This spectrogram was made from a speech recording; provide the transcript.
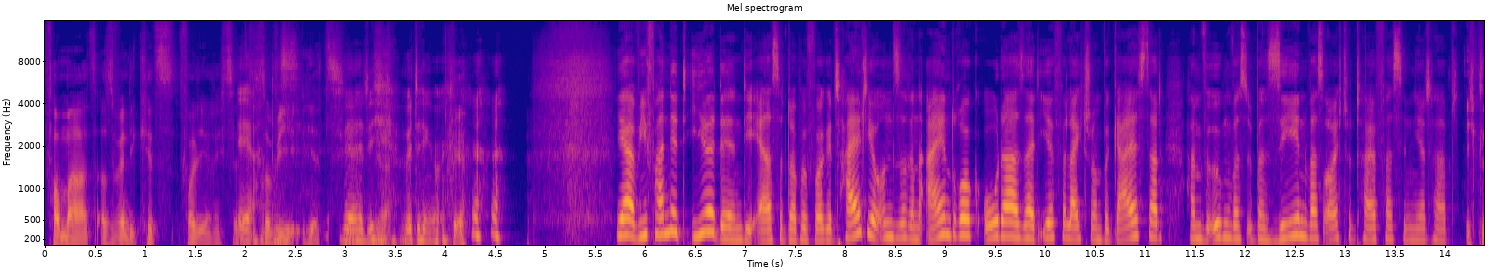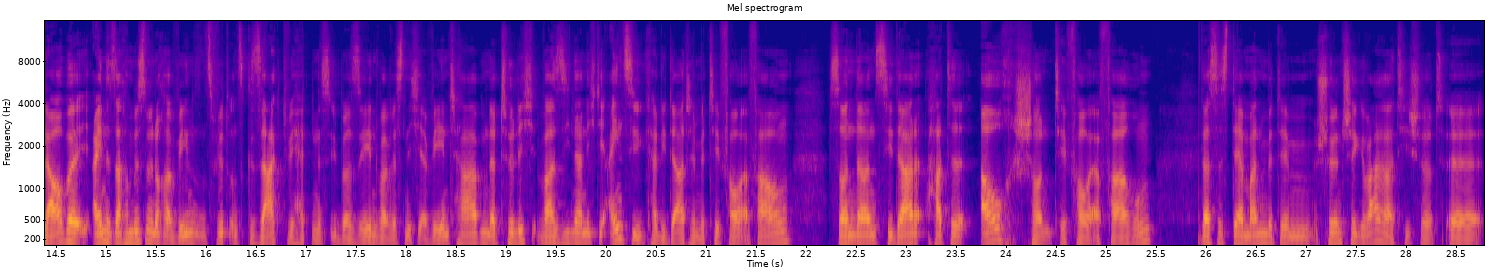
Format, also wenn die Kids volljährig sind, Ja, so wie jetzt. Wäre die Ja. Bedingung. Ja. wie fandet ihr denn die erste Doppelfolge? Teilt ihr unseren Eindruck oder seid ihr vielleicht schon begeistert? Haben wir irgendwas übersehen, was euch total fasziniert hat? Ich glaube, eine Sache müssen wir noch erwähnen, sonst wird uns gesagt, wir hätten es übersehen, weil wir es nicht erwähnt haben. Natürlich war Sina nicht die einzige Kandidatin mit TV-Erfahrung, sondern Sidar hatte auch schon TV-Erfahrung. Das ist der Mann mit dem schönen Che Guevara-T-Shirt, äh,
